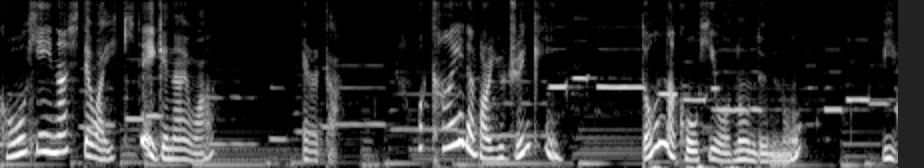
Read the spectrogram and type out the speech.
コーヒーなしでは生きていけないわ。Erica. What kind of are you drinking? どんなコーヒーを飲んでいるの Vivi.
